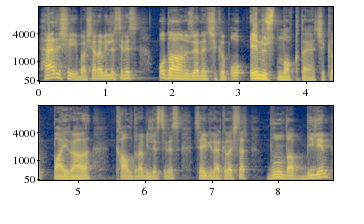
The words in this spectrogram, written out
her şeyi başarabilirsiniz. O dağın üzerine çıkıp o en üst noktaya çıkıp bayrağı kaldırabilirsiniz. Sevgili arkadaşlar bunu da bilin.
